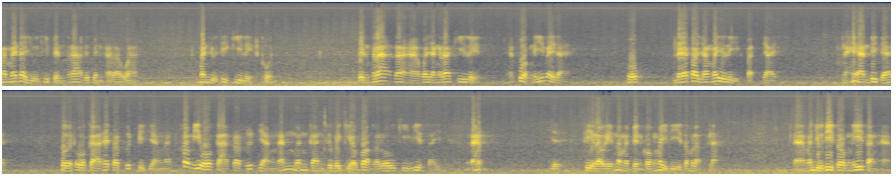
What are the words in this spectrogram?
มันไม่ได้อยู่ที่เป็นพระหรือเป็นคารวะมันอยู่ที่กิเลสคน เป็นพระถ้าหากว่ายังละกิเลส พวกนี้ไม่ได้โอแล้วก็ยังไม่หลีกปัจจัย ในอันที่จะเปิดโอกาสให้ประพฤติผิดอย่างนั้น ก็มีโอกาสประพฤติอย่างนั้นเหมือนกัน คือไปเกี่ยวข้องกับโลกีวิสัยที่เราเห็นว่ามันเป็นของไม่ดีสำหรับพระนะมันอยู่ที่ตรงนี้ต่างหาก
